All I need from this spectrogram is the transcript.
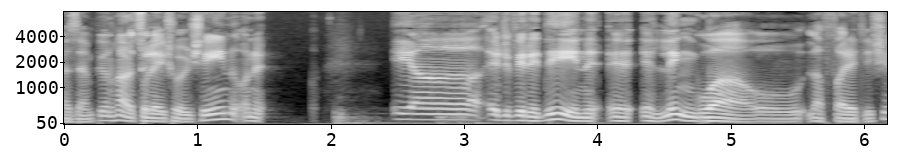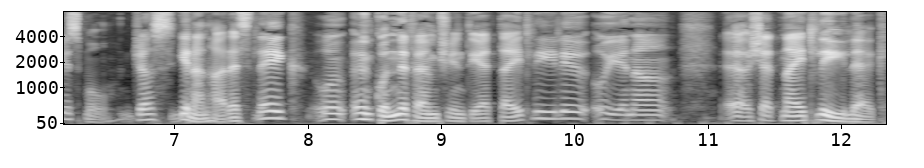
Eżempju nħarsu lej xulxin u Ija, ġifiri din il-lingwa u l-affarijiet li xismu, ġas jena nħares lejk u nkun nifhem x'inti qed tgħid lili u jena eh, x'qed ngħid lilek.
